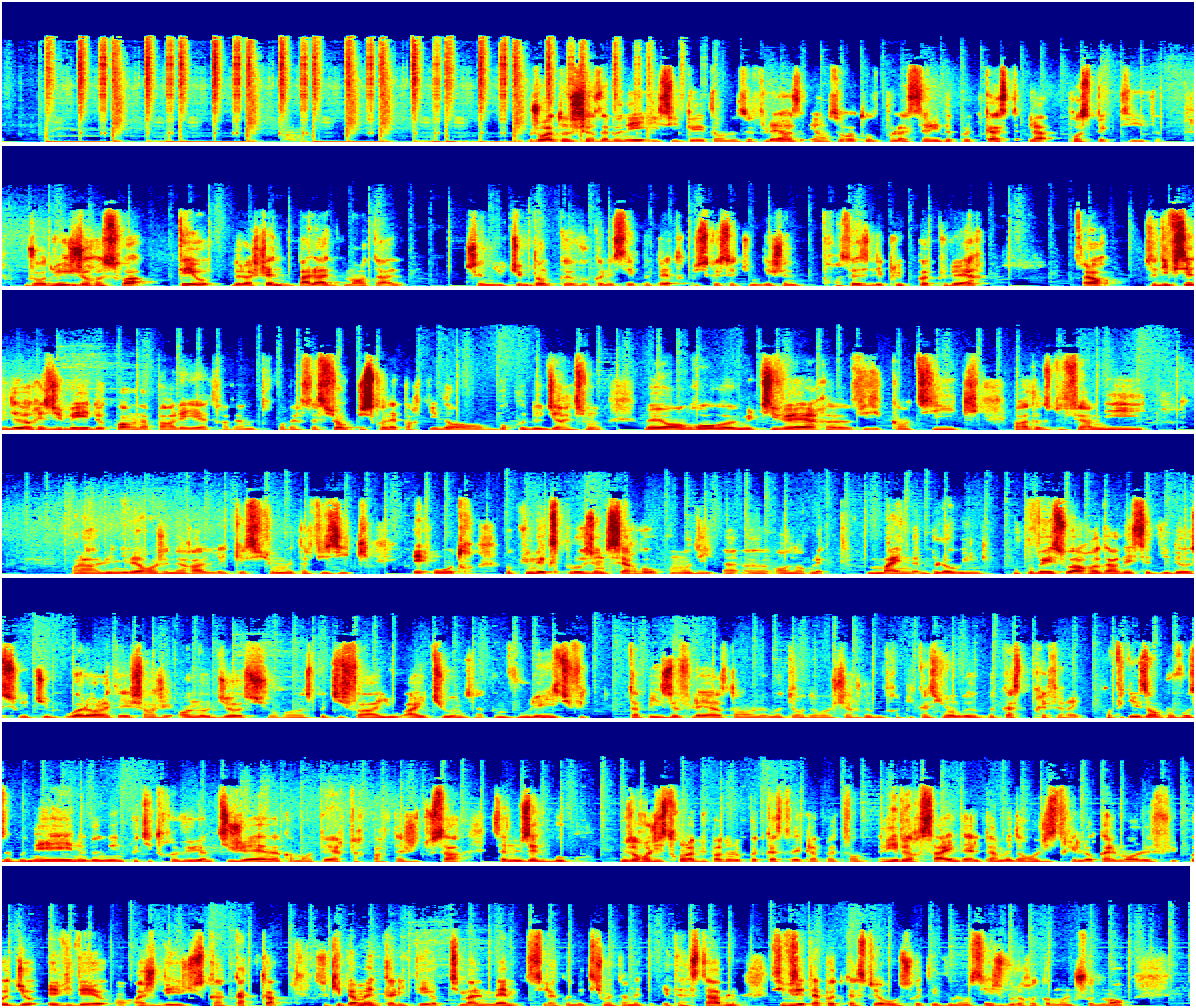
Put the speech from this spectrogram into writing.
Bonjour à tous chers abonnés, ici Gaëtan de The Flares et on se retrouve pour la série de podcasts La Prospective. Aujourd'hui je reçois Théo de la chaîne Balade Mentale, chaîne YouTube donc que vous connaissez peut-être puisque c'est une des chaînes françaises les plus populaires. Alors c'est difficile de résumer de quoi on a parlé à travers notre conversation puisqu'on est parti dans beaucoup de directions, mais en gros euh, multivers, euh, physique quantique, paradoxe de Fermi, voilà, l'univers en général, les questions métaphysiques et autres. Donc une explosion de cerveau, comme on dit hein, euh, en anglais, mind blowing. Vous pouvez soit regarder cette vidéo sur YouTube ou alors la télécharger en audio sur euh, Spotify ou iTunes, hein, comme vous voulez. Il suffit de taper The Flares dans le moteur de recherche de votre application de podcast préférée. Profitez-en pour vous abonner, nous donner une petite revue, un petit j'aime, un commentaire, faire partager tout ça. Ça nous aide beaucoup. Nous enregistrons la plupart de nos podcasts avec la plateforme Riverside. Elle permet d'enregistrer localement le flux audio et vidéo en HD jusqu'à 4K, ce qui permet une qualité optimale même si la connexion Internet est instable. Si vous êtes un podcasteur ou souhaitez vous lancer, je vous le recommande chaudement.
